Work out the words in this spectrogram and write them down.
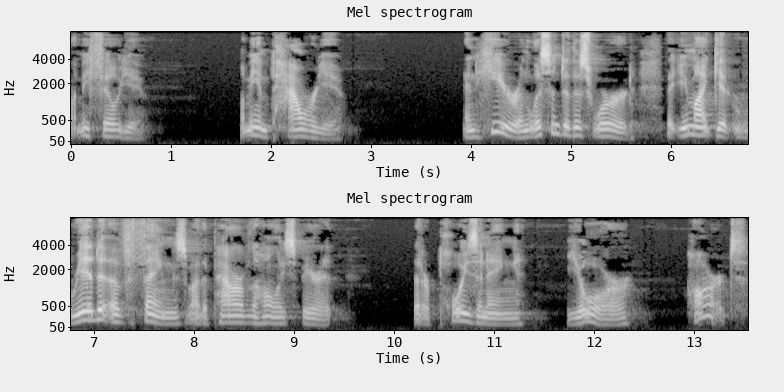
Let me fill you. Let me empower you. And hear and listen to this word that you might get rid of things by the power of the Holy Spirit that are poisoning your heart,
